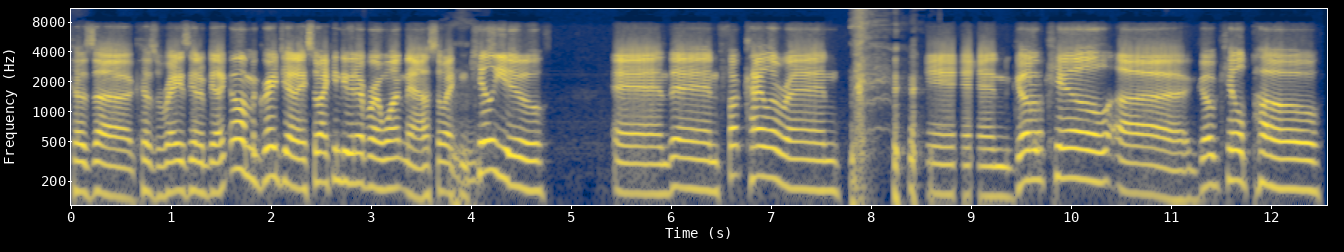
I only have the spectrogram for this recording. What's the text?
because because Rey's gonna be like, oh, I'm a gray Jedi, so I can do whatever I want now, so I can Mhm. kill you, and then fuck Kylo Ren, and, and go kill uh go kill Poe,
